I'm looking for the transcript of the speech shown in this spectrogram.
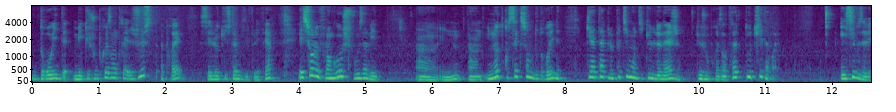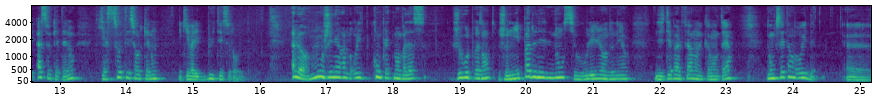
droïde, mais que je vous présenterai juste après. C'est le custom qu'il fallait faire. Et sur le flanc gauche, vous avez une, autre section de droïde qui attaque le petit monticule de neige que je vous présenterai tout de suite après. Et ici, vous avez Asokatano qui a sauté sur le canon et qui va aller buter ce droïde. Alors, mon général droïde complètement badass, je vous le présente. Je ne lui ai pas donné le nom, si vous voulez lui en donner un, n'hésitez pas à le faire dans les commentaires. Donc c'est un droïde euh,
